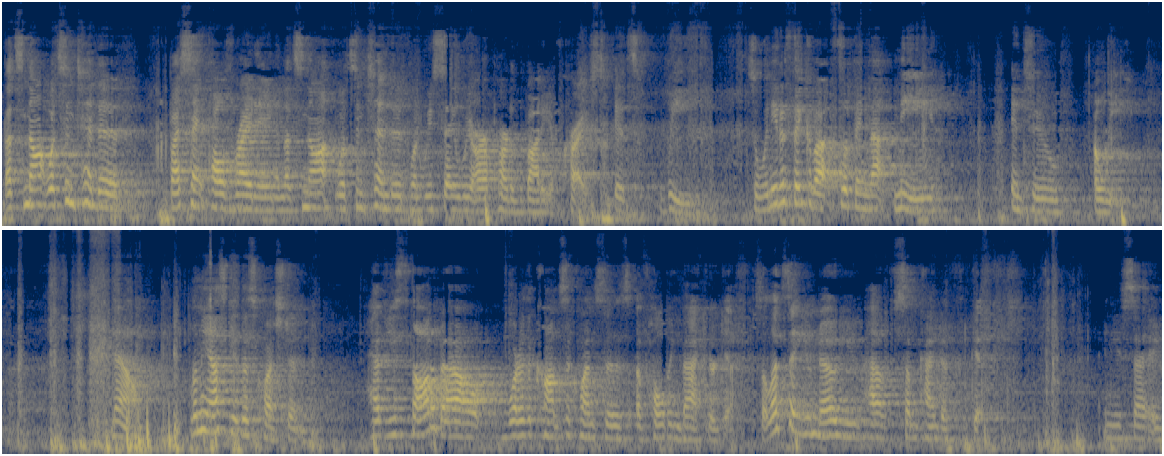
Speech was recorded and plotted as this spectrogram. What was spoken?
That's not what's intended by St. Paul's writing, and that's not what's intended when we say we are a part of the body of Christ. It's we. So we need to think about flipping that me into a we. Now, let me ask you this question have you thought about what are the consequences of holding back your gift? So let's say you know you have some kind of gift and you say,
